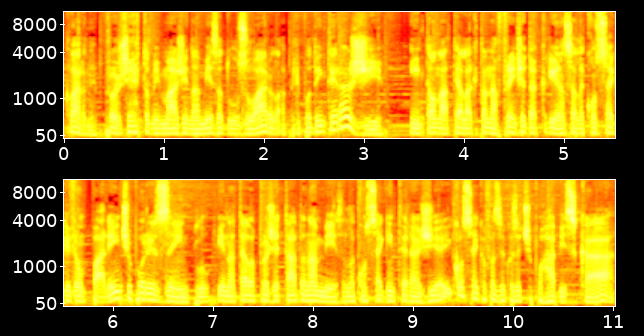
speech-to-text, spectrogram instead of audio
claro, né, projeta uma imagem na mesa do usuário lá para ele poder interagir. Então, na tela que está na frente da criança, ela consegue ver um parente, por exemplo, e na tela projetada na mesa, ela consegue interagir e consegue fazer coisa tipo rabiscar,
